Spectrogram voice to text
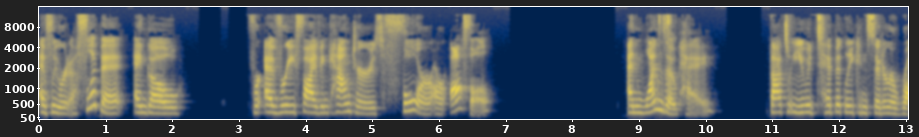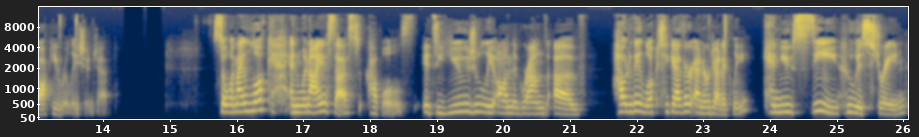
If we were to flip it and go, for every five encounters, four are awful and one's okay, that's what you would typically consider a rocky relationship. So when I look and when I assess couples, it's usually on the grounds of how do they look together energetically? Can you see who is strained?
